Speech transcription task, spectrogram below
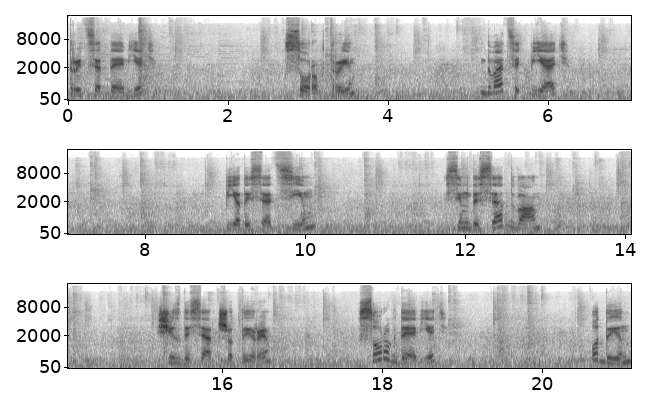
Тридцять дев'ять. 43, 25, 57, 72, 64, 49, 1,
